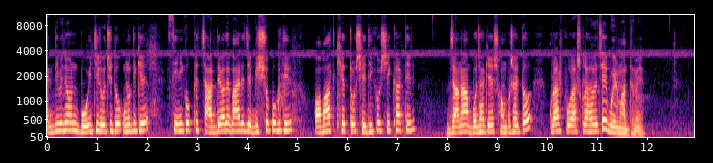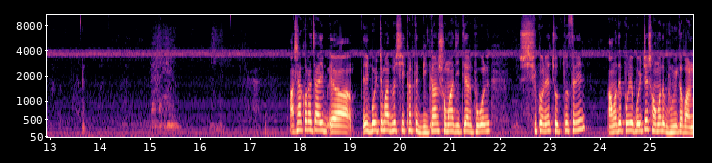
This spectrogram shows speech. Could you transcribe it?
একদিকে যেমন বইটি রচিত। অন্যদিকে শ্রেণীকক্ষের চার দেওয়ালে বাইরে যে বিশ্ব প্রকৃতির অবাধ ক্ষেত্র, সেদিকেও শিক্ষার্থীর জানা বোঝাকে সম্প্রসারিত করার প্রয়াস করা হয়েছে বইয়ের মাধ্যমে। আশা করা যায় এই বইটির মাধ্যমে শিক্ষার্থী বিজ্ঞান, সমাজ, ইতিহাস, ভূগোল শিক্ষণে চতুর্থ শ্রেণির আমাদের পুরো বইটা সমাধে ভূমিকা পালন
